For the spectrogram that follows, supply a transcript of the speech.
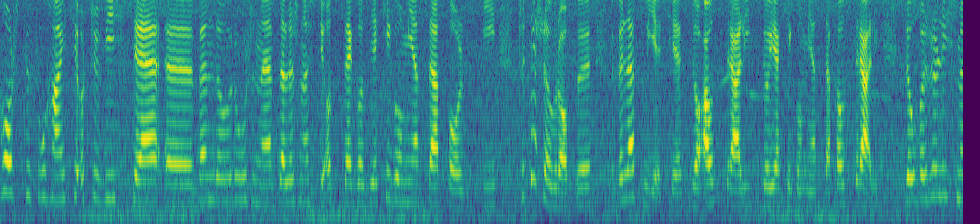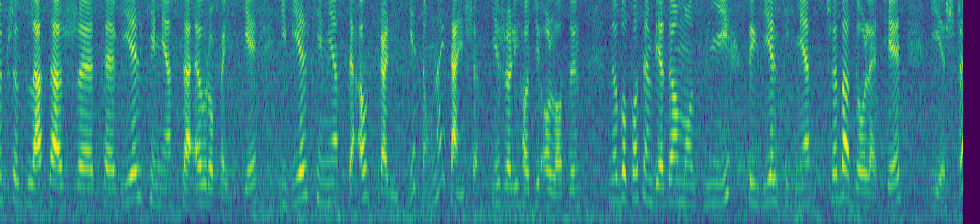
koszty, słuchajcie, oczywiście e, będą różne w zależności od tego, z jakiego miasta Polski czy też Europy wylatujecie do Australii, do jakiego miasta w Australii. Zauważyliśmy przez lata, że te wielkie miasta europejskie i wielkie miasta australijskie są najtańsze, jeżeli chodzi o loty. No bo potem wiadomo, z nich, z tych wielkich miast trzeba dolecieć jeszcze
